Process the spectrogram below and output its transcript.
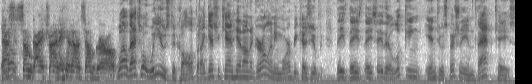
That's know- just some guy trying to hit on some girl. Well, that's what we used to call it, but I guess you can't hit on a girl anymore because you they they they say they're looking into, especially in that case,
